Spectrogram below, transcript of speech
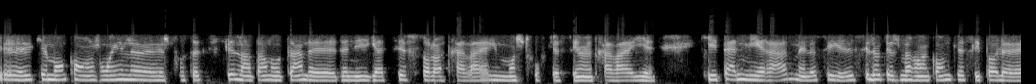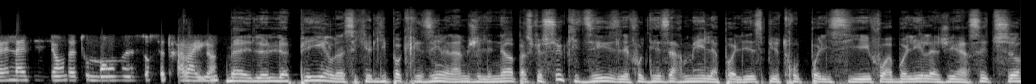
que, que mon conjoint. Là, je trouve ça difficile d'entendre autant de, de négatifs sur leur travail. Moi, je trouve que c'est un travail qui est admirable, mais là, c'est là que je me rends compte que c'est pas le, la vision de tout le monde sur ce travail-là. Mais le, le pire, c'est que l'hypocrisie, Mme Gélina, parce que ceux qui disent qu'il faut désarmer la police, puis il y a trop de policiers, il faut abolir la GRC, tout ça,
